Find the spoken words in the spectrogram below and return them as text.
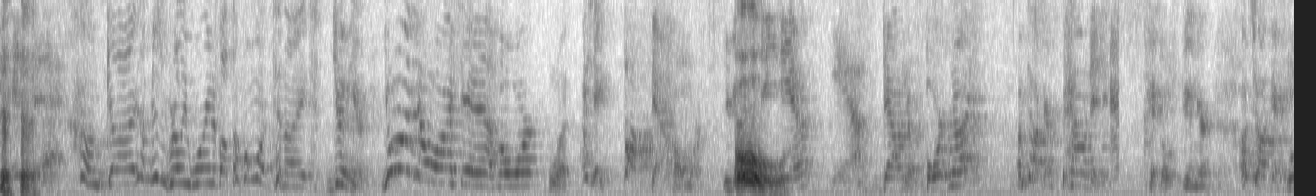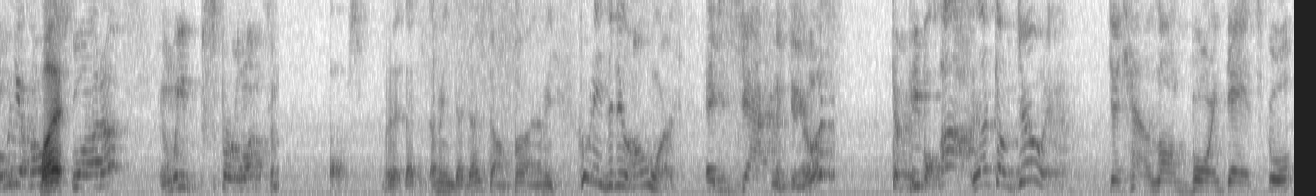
Oh, guys, I'm just really worried about the homework tonight. Junior, you want to know why I say that homework? What? I say fuck that homework. You got Oh. DTF? Yeah? Down to Fortnite? I'm talking pounded ass pickles, Junior. I'm talking when we get home, What? we squad up, and we spur lump some balls. But that, I mean, that does sound fun. I mean, who needs to do homework? Exactly, Junior. Let's the people up. Let's go do it. Just had a long, boring day at school.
